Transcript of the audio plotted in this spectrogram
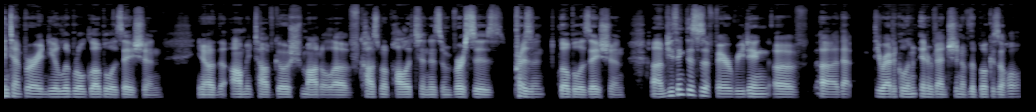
contemporary neoliberal globalization. You know, the Amitav Ghosh model of cosmopolitanism versus present globalization. Um, do you think this is a fair reading of uh, that theoretical intervention of the book as a whole?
